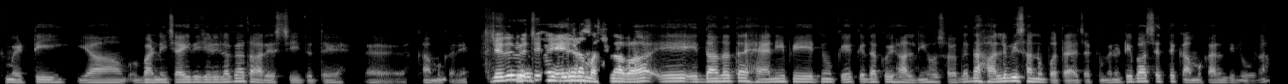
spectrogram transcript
ਕਮੇਟੀ ਜਾਂ ਬਣਨੀ ਚਾਹੀਦੀ ਜਿਹੜੀ ਲਗਾਤਾਰ ਇਸ ਚੀਜ਼ ਦੇ ਉੱਤੇ ਅ, ਕੰਮ ਕਰੇ। ਜਿਹਦੇ ਵਿੱਚ ਇਹ ਇਹ ਜਿਹੜਾ ਮਸਲਾ ਵਾ ਇਹ ਇਦਾਂ ਦਾ ਤਾਂ ਹੈ ਨਹੀਂ ਵੀ ਇਹਨੂੰ ਕਿ ਇਹਦਾ ਕੋਈ ਹੱਲ ਨਹੀਂ ਹੋ ਸਕਦਾ। ਇਹਦਾ ਹੱਲ ਵੀ ਸਾਨੂੰ ਪਤਾ ਹੈ ਅ ਕਮਿਊਨਿਟੀ ਬਸ ਇੱਥੇ ਕੰਮ ਕਰਨ ਦੀ ਲੋੜ ਆ।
